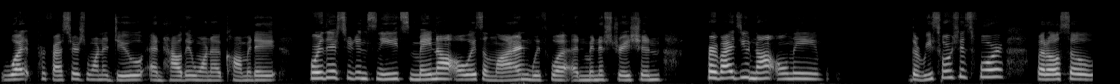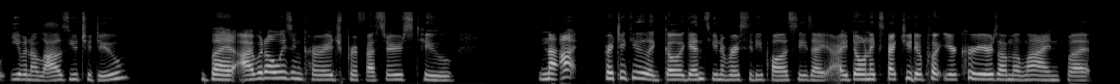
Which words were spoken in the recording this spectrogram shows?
what professors want to do and how they want to accommodate for their students' needs may not always align with what administration provides you not only the resources for, but also even allows you to do. But I would always encourage professors to not particularly like go against university policies. I, I don't expect you to put your careers on the line, but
